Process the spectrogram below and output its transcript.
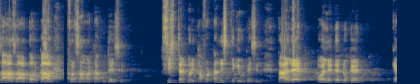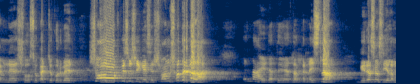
যা যা দরকার। তারপর জামাটা উঠেছে। সিস্টেম করে কাপড়টা নিচ থেকে উঠেছেন। তাহলে টয়লেটে ঢোকেন, কেমনে শৌচ কার্য করবেন? সব কিছু শিখেছে সংসদের বেলা না, এটাতে দরকার না ইসলাম, গিরাস সিয়ালাম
